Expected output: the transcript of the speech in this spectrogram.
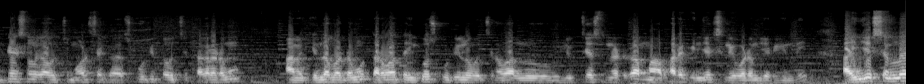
ఇంటెన్షనల్గా వచ్చి మోటార్ సైకిల్ స్కూటీతో వచ్చి తగలడము ఆమె కింద పడ్డము తర్వాత ఇంకో స్కూటీలో వచ్చిన వాళ్ళు లిఫ్ట్ చేస్తున్నట్టుగా మా భార్యకు ఇంజెక్షన్ ఇవ్వడం జరిగింది. ఆ ఇంజెక్షన్లో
